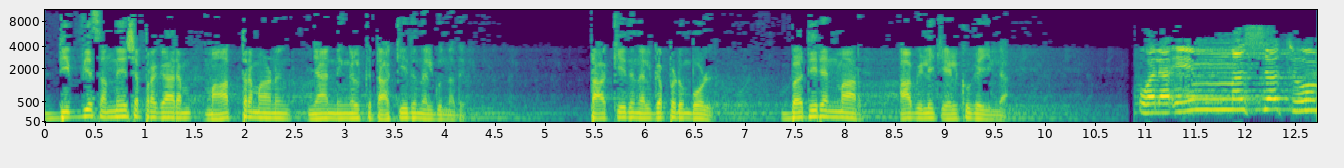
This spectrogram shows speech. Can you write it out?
ദിവ്യ സന്ദേശപ്രകാരം മാത്രമാണ് ഞാൻ നിങ്ങൾക്ക് താക്കീത് നൽകുന്നത് താക്കീത് നൽകപ്പെടുമ്പോൾ ബധിരന്മാർ ആ വിളി കേൾക്കുകയില്ല ولئن مستهم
